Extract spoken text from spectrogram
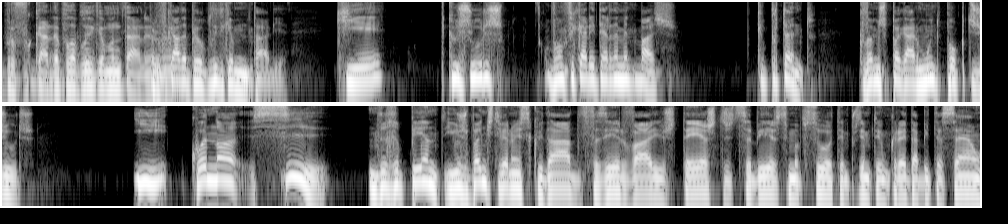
Provocada pela política monetária. É? Provocada pela política monetária. Que é que os juros vão ficar eternamente baixos. Que, portanto, que vamos pagar muito pouco de juros. E quando nós, se de repente, e os bancos tiveram esse cuidado de fazer vários testes, de saber se uma pessoa tem, por exemplo, tem um crédito de habitação,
